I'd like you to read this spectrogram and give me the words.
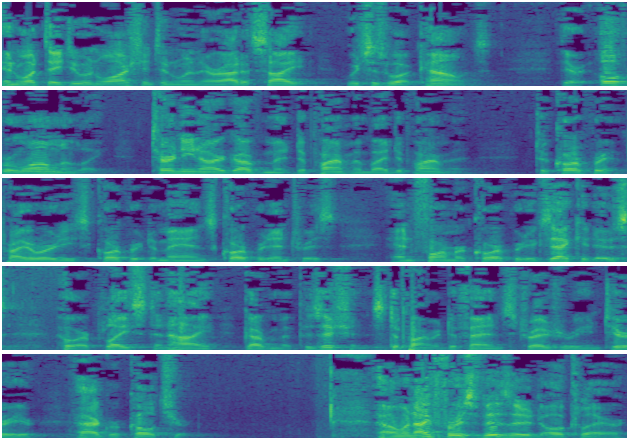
and what they do in Washington when they're out of sight, which is what counts, they're overwhelmingly turning our government department by department to corporate priorities, corporate demands, corporate interests, and former corporate executives who are placed in high government positions, Department of Defense, Treasury, Interior, Agriculture. Now, when I first visited Eau Claire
